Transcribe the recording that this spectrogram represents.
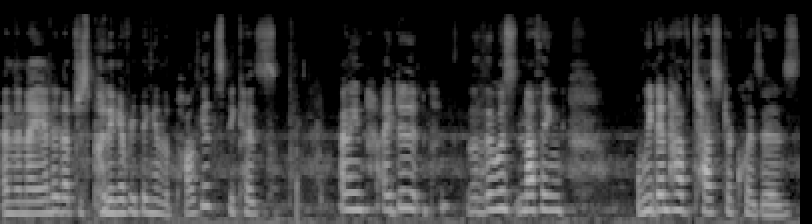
and then I ended up just putting everything in the pockets because I mean, I didn't There was nothing. We didn't have test or quizzes.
